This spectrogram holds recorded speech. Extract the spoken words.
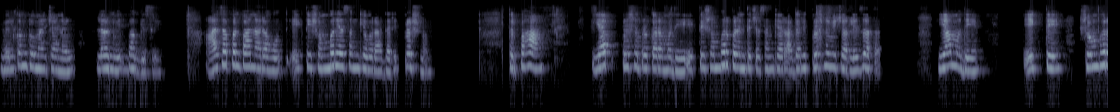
Welcome to my channel learn with Bhagyashree आज आपण पाहणार आहोत एक ते शंभर या संख्येवर आधारित प्रश्न. तर पहा या प्रश्न प्रकारामध्ये एक ते शंभर पर्यंतच्या संख्येवर आधारित प्रश्न विचारले जातात. यामध्ये एक ते शंभर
